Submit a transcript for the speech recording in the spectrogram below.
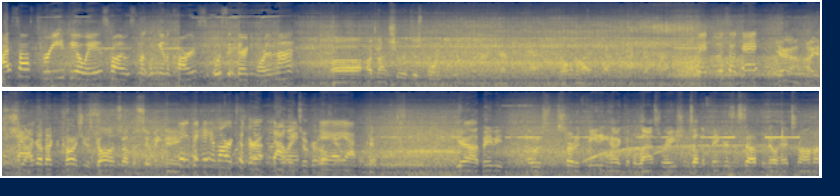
I saw three DOAs while I was looking in the cars. Was it there any more than that? Uh, I'm not sure at this point. No, no. Baby was okay? Yeah, I, she, I got back to the car, she was gone, so I'm assuming they... They, the AMR took her up that Oh, way. they took her? Yeah, okay. yeah, yeah. Okay. Yeah, baby, I was started feeding, had a couple lacerations on the fingers and stuff, but no head trauma.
